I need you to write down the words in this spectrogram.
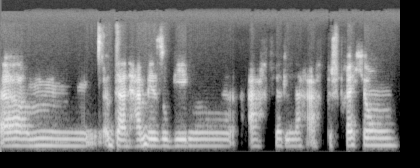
Ähm, dann haben wir so gegen acht Viertel nach acht Besprechungen.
